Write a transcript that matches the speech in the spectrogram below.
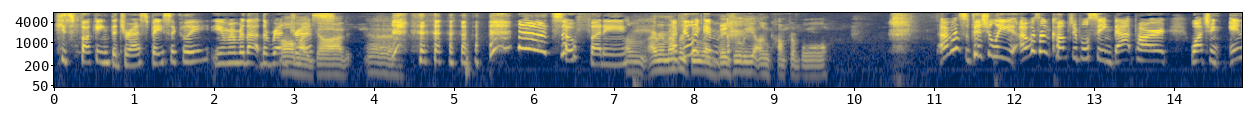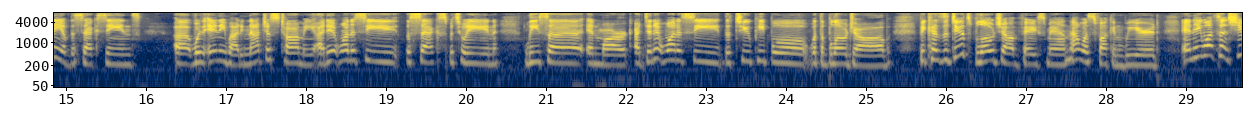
He's fucking the dress basically. You remember that the red oh dress? Oh my god. Ugh. it's so funny. Um, I remember feel being like like, visually uncomfortable. I was visually, I was uncomfortable seeing that part, watching any of the sex scenes uh, with anybody, not just Tommy. I didn't want to see the sex between Lisa and Mark. I didn't want to see the two people with the blowjob because the dude's blowjob face, man, that was fucking weird. And he wasn't, she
